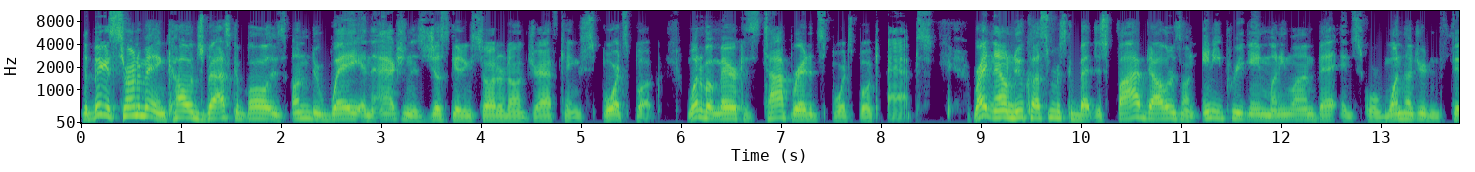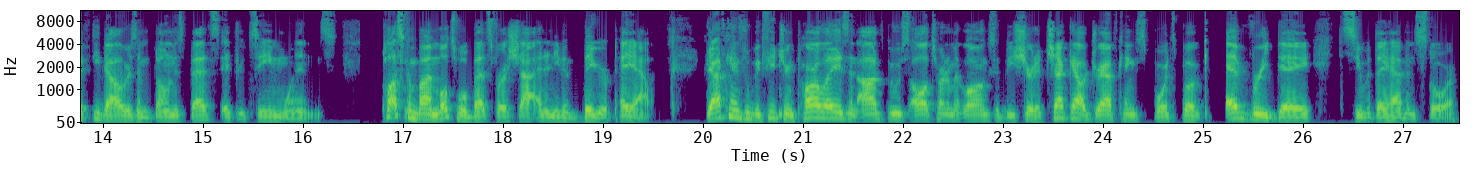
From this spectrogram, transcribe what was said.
The biggest tournament in college basketball is underway, and the action is just getting started on DraftKings Sportsbook, one of America's top rated sportsbook apps. Right now, new customers can bet just $5 on any pregame moneyline bet and score $150 in bonus bets if your team wins. Plus, combine multiple bets for a shot at an even bigger payout. DraftKings will be featuring parlays and odds boosts all tournament long, so be sure to check out DraftKings Sportsbook every day to see what they have in store.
